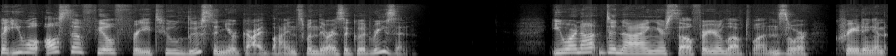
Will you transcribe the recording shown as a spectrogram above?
But you will also feel free to loosen your guidelines when there is a good reason. You are not denying yourself or your loved ones or creating an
